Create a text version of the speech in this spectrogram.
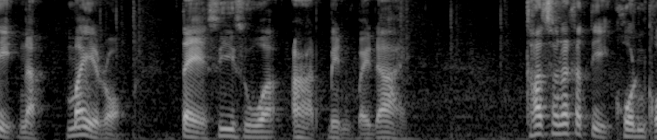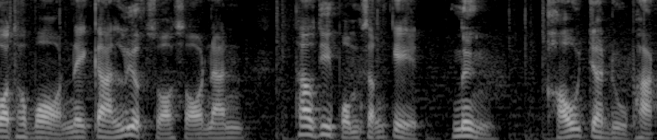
ตินะไม่หรอก แต่ซีซัวอาจเป็นไปได้ ทัศนคติคนกทมในการเลือกสสนั้น เท่าที่ผมสังเกต 1. เขาจะดูพัก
